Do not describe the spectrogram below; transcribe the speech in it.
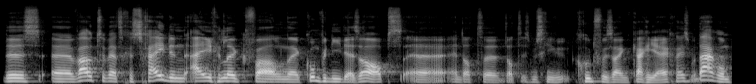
Dus eh, Wouter werd gescheiden eigenlijk van eh, Compagnie des Alps. En dat, dat is misschien goed voor zijn carrière geweest. Maar daarom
